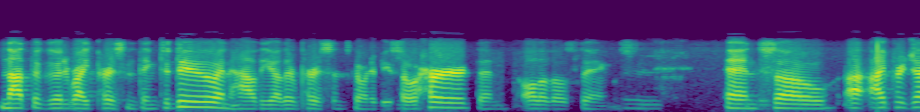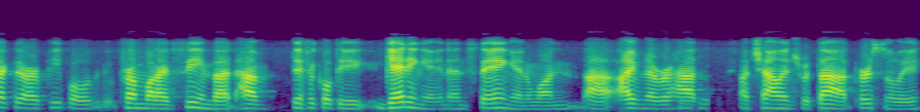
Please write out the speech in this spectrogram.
not the good right person thing to do and how the other person's going to be so hurt and all of those things. Mm. And so I, I project there are people from what I've seen that have difficulty getting in and staying in one. Uh, I've never had mm-hmm. a challenge with that personally.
